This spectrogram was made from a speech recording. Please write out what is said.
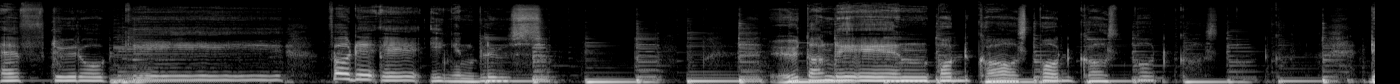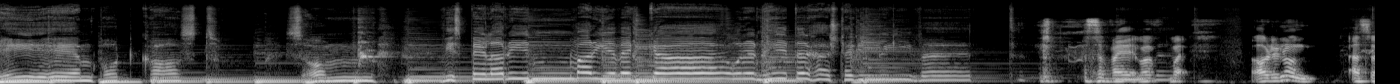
F-dur och G. För det är ingen blues. Utan det är en podcast, podcast, podcast, podcast. Det är en podcast som vi spelar in varje vecka och den heter Hashtag livet. Alltså, vad, är- vad, vad, har du någon... Alltså,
